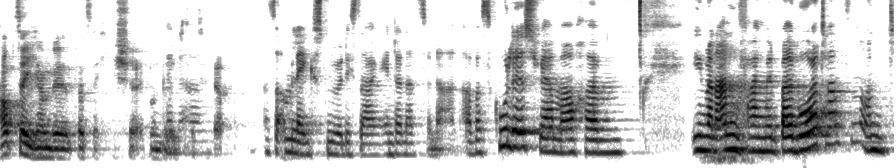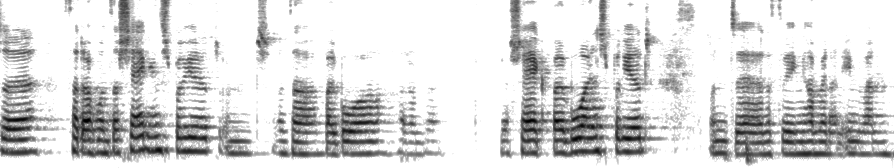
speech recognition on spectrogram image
hauptsächlich haben wir tatsächlich Shaq unterrichtet. Genau. Ja. Also am längsten würde ich sagen, international. Aber das Coole ist, wir haben auch ähm, irgendwann angefangen mit Balboa tanzen und äh, das hat auch unser Shag inspiriert und unser Balboa hat unser ja, Shag Balboa inspiriert. Und äh, deswegen haben wir dann irgendwann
